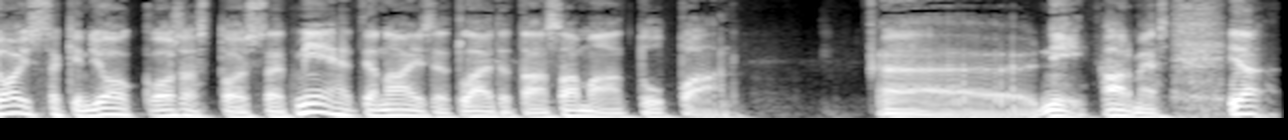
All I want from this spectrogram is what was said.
joissakin joukko-osastoissa, että miehet ja naiset laitetaan samaan tupaan. Äh, niin, armeijassa. Ja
